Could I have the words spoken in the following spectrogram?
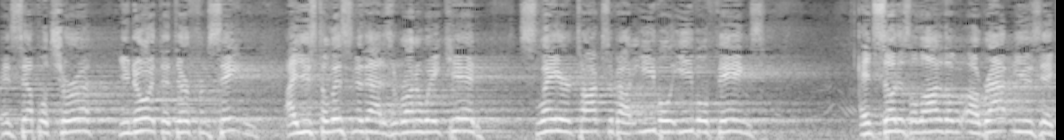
and Sepultura, you know it that they're from Satan. I used to listen to that as a runaway kid. Slayer talks about evil, evil things. And so does a lot of the uh, rap music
